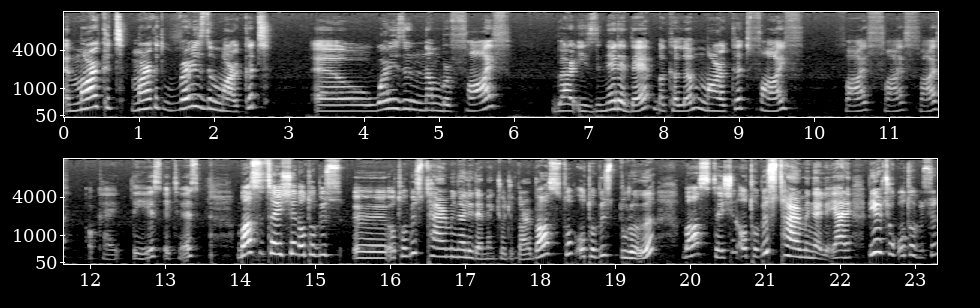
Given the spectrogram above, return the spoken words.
uh, market, market. Where is the market? Uh, where is the number five? Where is the nerede? Bakalım. Market five, five, five, five. Okay, this it is. Bus station otobüs e, otobüs terminali demek çocuklar. Bus stop otobüs durağı. Bus station otobüs terminali. Yani birçok otobüsün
